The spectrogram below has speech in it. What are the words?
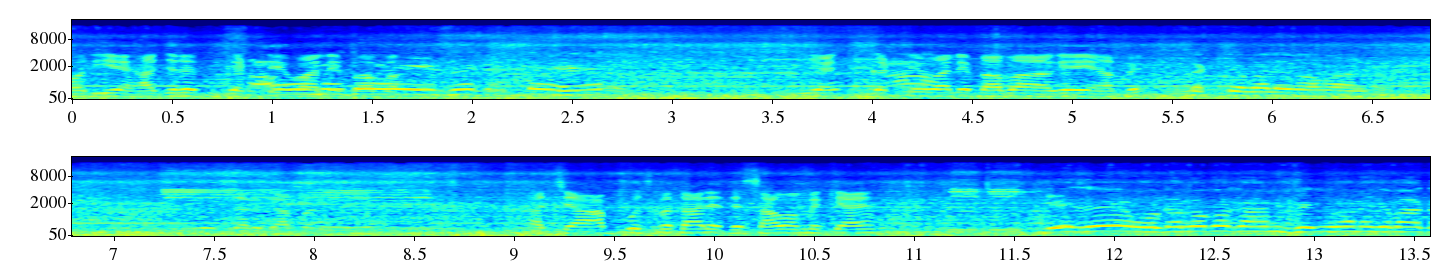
और ये हज़रत गट्टे वाले बाबा। हैं। ये गट्टे हाँ। वाले बाबा आ गए यहाँ पे। गट्टे वाले बाबा दरगाह बनी हुई है। अच्छा आप कुछ बता रहे थे सावा में क्या है? जैसे होटलों का काम फ्री होने के बाद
